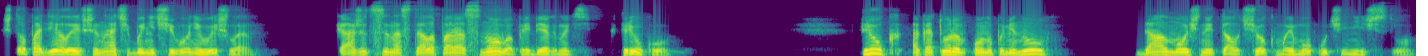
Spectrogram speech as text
Что поделаешь, иначе бы ничего не вышло. Кажется, настала пора снова прибегнуть к трюку. Трюк, о котором он упомянул, дал мощный толчок моему ученичеству.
